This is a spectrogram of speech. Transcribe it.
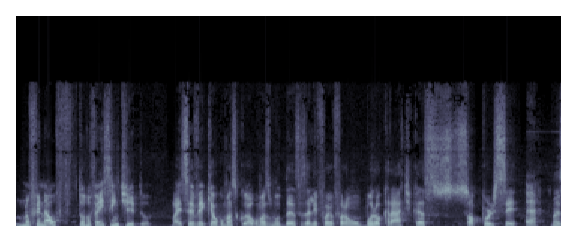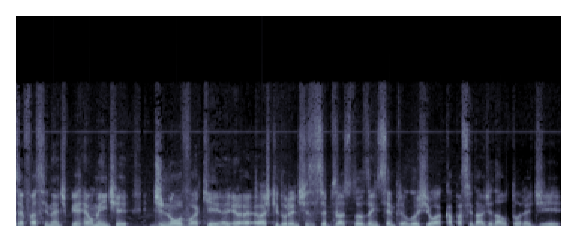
No final, tudo fez sentido. Mas você vê que algumas, algumas mudanças ali foi- foram burocráticas só por ser. É, mas é fascinante, porque realmente, de novo aqui, eu, eu acho que durante esses episódios todos a gente sempre elogiou a capacidade da autora de.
